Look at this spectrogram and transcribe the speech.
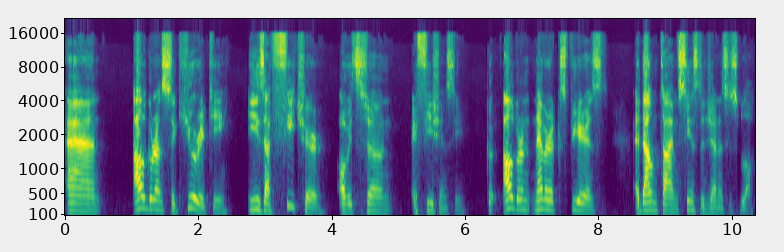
And Algorand security is a feature of its own efficiency. Algorand never experienced a downtime since the Genesis block.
